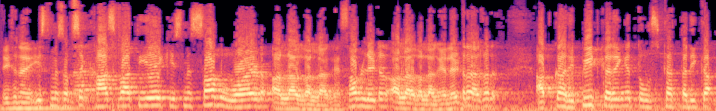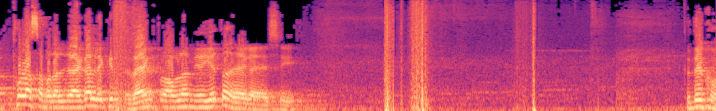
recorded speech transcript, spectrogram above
डिक्शनरी इसमें सबसे खास बात यह है कि इसमें सब वर्ड अलग अलग है। सब लेटर अलग अलग है। लेटर अगर आपका रिपीट करेंगे तो उसका तरीका थोड़ा सा बदल जाएगा लेकिन रैंक प्रॉब्लम यही तो रहेगा ऐसे तो देखो,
